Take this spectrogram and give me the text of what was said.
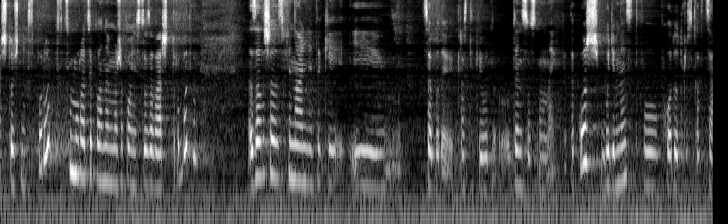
штучних споруд. В цьому році плануємо вже повністю завершити роботу. Залишились фінальні такі, і це буде якраз таки один з основних. Також будівництво обходу Трускавця.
